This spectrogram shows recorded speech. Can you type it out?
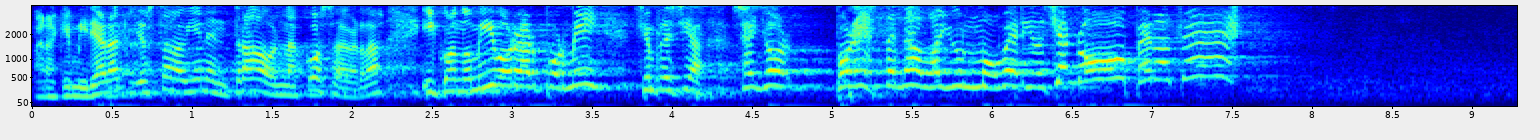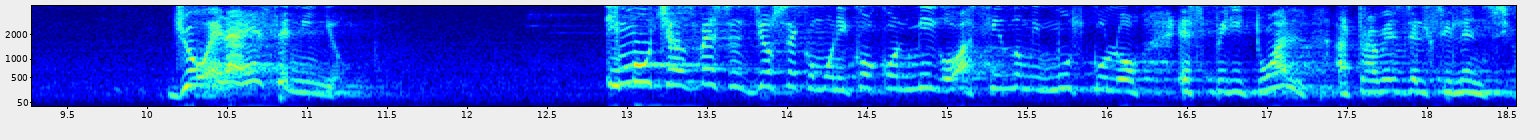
para que mirara que yo estaba bien entrado en la cosa, ¿verdad? Y cuando me iba a orar por mí, siempre decía, Señor, por este lado hay un mover. Y yo decía, no, espérate. Yo era ese niño. Y muchas veces Dios se comunicó conmigo haciendo mi músculo espiritual a través del silencio.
